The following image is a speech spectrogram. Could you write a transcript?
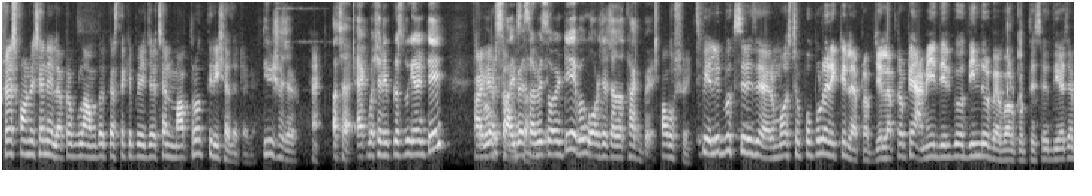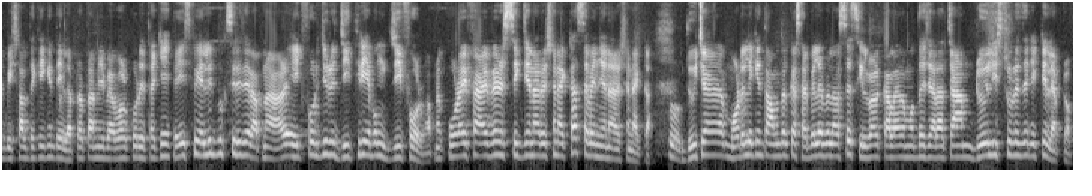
ফ্রেশ কন্ডিশনে এই ল্যাপটপগুলো আমাদের কাছ থেকে পেয়ে যাচ্ছেন মাত্র তিরিশ হাজার টাকা। তিরিশ হাজার? হ্যাঁ। আচ্ছা এক মাসের replacement guarantee Five years five year service warranty এবং অরিজিনাল চার্জার থাকবে। অবশ্যই। এইচপি এলিটবুক সিরিজের মোস্ট পপুলার একটি ল্যাপটপ যে ল্যাপটপটি আমি দীর্ঘ দিন ধরে ব্যবহার করতেছি দুই হাজার বিশ সাল থেকে কিন্তু এই ল্যাপটপটা আমি ব্যবহার করে থাকি। এইচপি এলিটবুক সিরিজের আপনার eight four zero G three এবং জি ফোর আপনার কোরাই ফাইভের সিক্স জেনারেশন একটা সেভেন জেনারেশন একটা। দুইটা মডেলই কিন্তু আমাদের কাছে আছে সিলভার কালারের মধ্যে যারা চান ডুয়েল স্টোরেজের একটি ল্যাপটপ।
